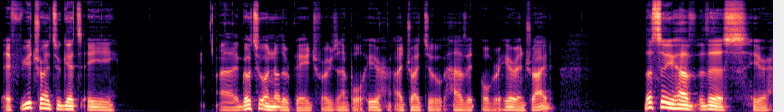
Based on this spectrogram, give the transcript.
if you try to get a uh, go to another page for example here I tried to have it over here and tried let's say you have this here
